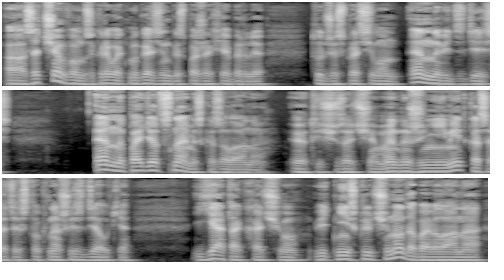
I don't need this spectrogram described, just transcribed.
«А зачем вам закрывать магазин, госпожа Хеберли?» — тут же спросил он. «Энна ведь здесь». «Энна пойдет с нами», — сказала она. «Это еще зачем? Энна же не имеет касательства к нашей сделке». «Я так хочу. Ведь не исключено, — добавила она,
